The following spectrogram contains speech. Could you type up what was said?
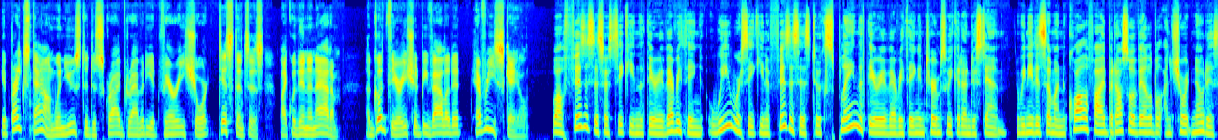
it breaks down when used to describe gravity at very short distances, like within an atom. A good theory should be valid at every scale. While physicists are seeking the theory of everything, we were seeking a physicist to explain the theory of everything in terms we could understand. We needed someone qualified but also available on short notice,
